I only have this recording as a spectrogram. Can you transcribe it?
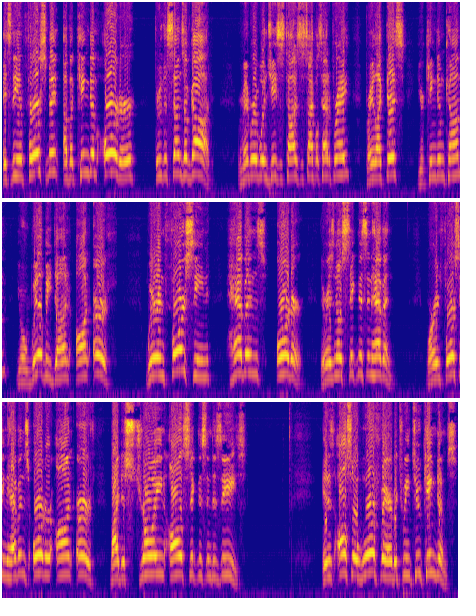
it's the enforcement of a kingdom order through the sons of God. Remember when Jesus taught his disciples how to pray? Pray like this Your kingdom come, your will be done on earth. We're enforcing heaven's order. There is no sickness in heaven. We're enforcing heaven's order on earth by destroying all sickness and disease. It is also warfare between two kingdoms.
